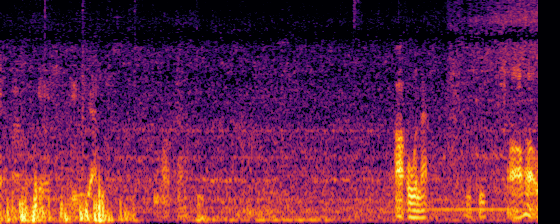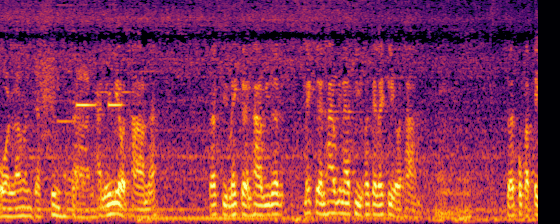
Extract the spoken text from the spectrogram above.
อะโอเคยืนยันอ่าโอนละอ๋อพอโอนแล้วมันจะขึ้นทำงานอันนี้เรียวไทม์นะ ก็คือไม่เกินห้าวินาไม่เกินห้าวินาทีเขาจะเรียกเรียวไทม์อืมโดยปกติ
